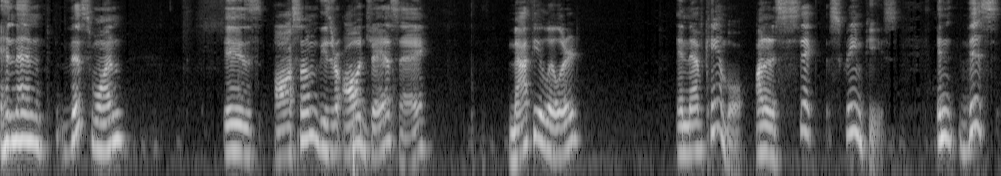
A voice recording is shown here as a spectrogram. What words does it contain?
And then this one is awesome. These are all JSA. Matthew Lillard and Neve Campbell on a sick screen piece. And this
